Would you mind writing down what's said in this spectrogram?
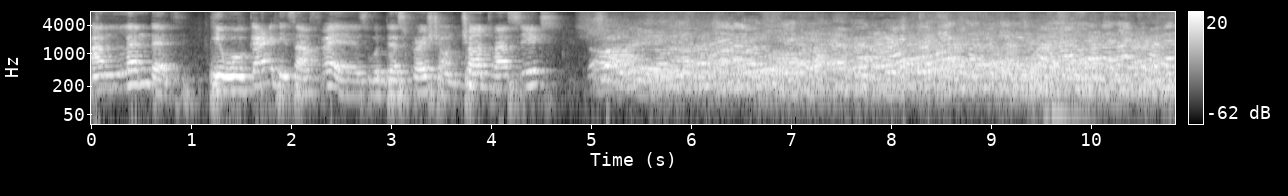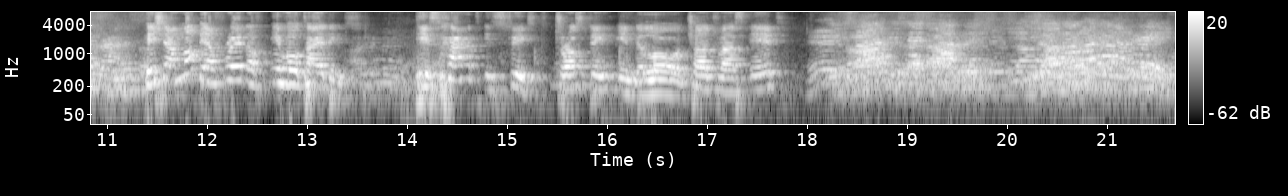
and lendeth he will guide his affairs with discretion. Church verse 6. He shall not be afraid of evil tidings. His heart is fixed, trusting in the Lord. Church verse 8. His heart is established. He shall not be afraid.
